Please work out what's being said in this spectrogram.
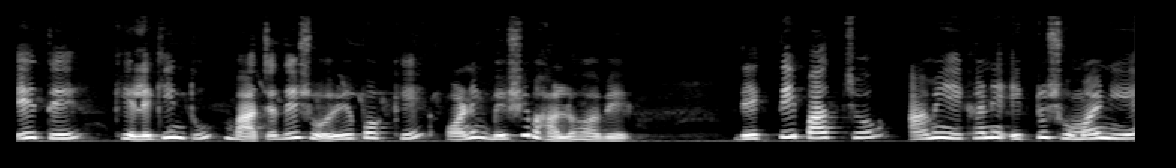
এতে খেলে কিন্তু বাচ্চাদের শরীরের পক্ষে অনেক বেশি ভালো হবে। দেখতেই পাচ্ছ, আমি এখানে একটু সময় নিয়ে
